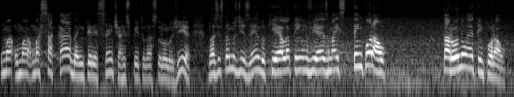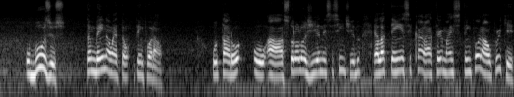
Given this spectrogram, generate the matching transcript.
uma, uma, uma sacada interessante a respeito da astrologia, nós estamos dizendo que ela tem um viés mais temporal. Tarô não é temporal. O Búzios também não é tão temporal. O tarô a astrologia, nesse sentido, ela tem esse caráter mais temporal. Por quê?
